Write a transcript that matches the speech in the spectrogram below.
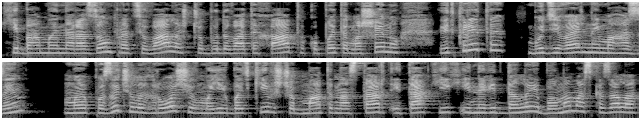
Хіба ми не разом працювали, щоб будувати хату, купити машину, відкрити будівельний магазин? Ми позичили гроші в моїх батьків, щоб мати на старт, і так їх і не віддали, бо мама сказала,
